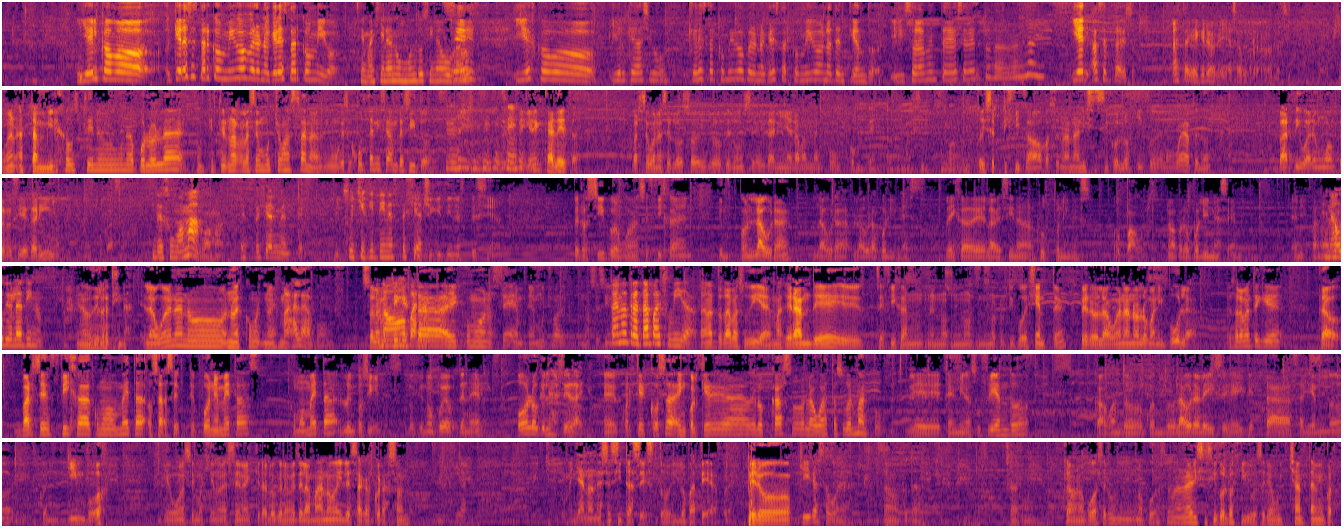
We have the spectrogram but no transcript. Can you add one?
Y él como, quieres estar conmigo, pero no quieres estar conmigo. ¿Se imaginan un mundo sin abogados? Sí, y es como. Y él queda así como: Quiere estar conmigo, pero no quiere estar conmigo, no te entiendo. Y solamente se ven con nadie. Y él acepta eso. Hasta que creo que ya se aburre o algo así. Bueno, hasta Milhouse tiene una polola con quien tiene una relación mucho más sana. Como que se juntan y se dan besitos. Se quieren caleta. Bart se pone celoso y lo denuncia y la niña la mandan como un convento. ¿no? Así, no, no estoy certificado para hacer un análisis psicológico de la wea, pero Bart igual es un weón que recibe cariño su. De su mamá, Su especialmente. Su chiquitín especial. Un chiquitín especial. Pero sí, pues bueno, se fija en con Laura, Laura, Laura Polines, la hija de la vecina Ruth Polines, o Powers. No, pero Polines en, en hispano. En audio latino. En audio latina. La buena no, no es como no es mala, po. Solamente No, que está es como no sé, es mucho más- no sé si Está en otra etapa de su vida. está en otra etapa de su día, es más grande, eh, se fijan en, otro tipo de gente, pero la buena no lo manipula. Es solamente que, claro, Bar se fija como meta, o sea, se te pone metas como meta lo imposible, lo que no puede obtener o lo que le hace daño. Eh, cualquier cosa, en cualquiera de los casos, la weá está súper mal, po. Eh, termina sufriendo. Claro, cuando, cuando Laura le dice que está saliendo con Jimbo y uno se imagina una escena que era lo que le mete la mano y le saca el corazón. Ya no necesitas esto y lo patea por ahí. Pero, ¿qué irá esa buena? No, puta. O sea, como, claro, no puedo hacer un, no puedo hacer un análisis psicológico, sería muy chanta de mi parte.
